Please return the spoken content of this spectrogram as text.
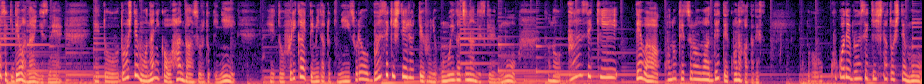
析ではないんですね。えっ、と、どうしても何かを判断するときに、えっ、と、振り返ってみたときに、それを分析しているっていうふうに思いがちなんですけれども、その分析では、この結論は出てこなかったです。ここで分析したとしても、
